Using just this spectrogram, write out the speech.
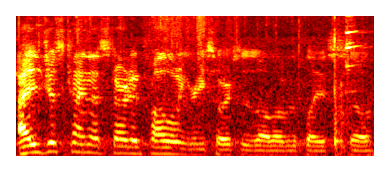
I just kind of started following resources all over the place, so.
